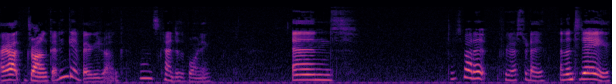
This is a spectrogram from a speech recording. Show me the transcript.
I got drunk. I didn't get very drunk. It's kind of disappointing. And that's about it for yesterday. And then today,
